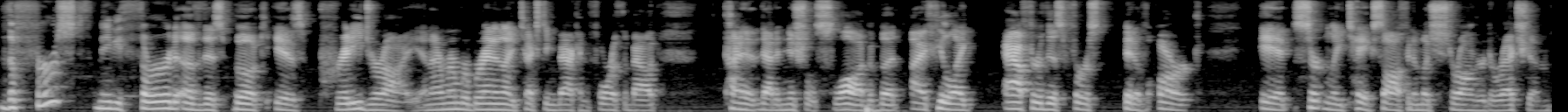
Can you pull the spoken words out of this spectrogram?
the first maybe third of this book is pretty dry. And i remember brandon and i texting back and forth about kind of that initial slog but i feel like after this first bit of arc it certainly takes off in a much stronger direction.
